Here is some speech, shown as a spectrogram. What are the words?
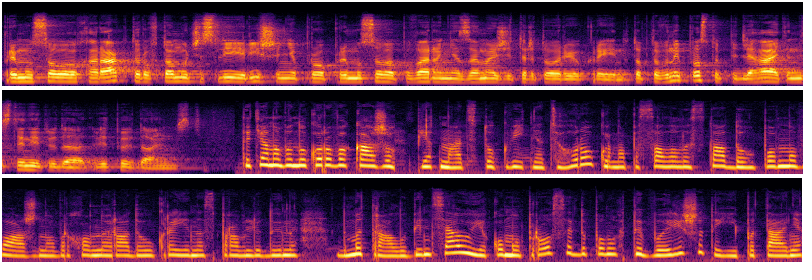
примусового характеру, в тому числі рішення про примусове повернення за межі території України. Тобто вони просто підлягають адміністративній відповіда- відповідальності. Тетяна Винокорова каже, 15 квітня цього року написала листа до уповноваженого Верховної Ради України з прав людини Дмитра Лубінця, у якому просить допомогти вирішити її питання.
